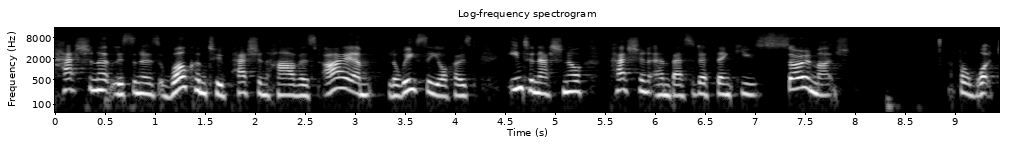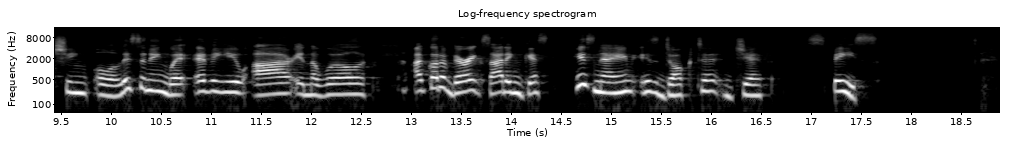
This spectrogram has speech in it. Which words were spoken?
passionate listeners, welcome to Passion Harvest. I am Louisa, your host, International Passion Ambassador. Thank you so much for watching or listening wherever you are in the world. I've got a very exciting guest. His name is Dr. Jeff Spees.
